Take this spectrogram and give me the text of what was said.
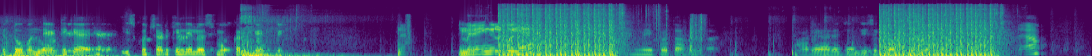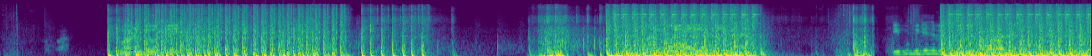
ये दो बंदे हैं ठीक है? इसको चढ़ के ले लो स्मोक करके। मेरा एंगल कोई है? नहीं पता। अरे अरे जल्दी से क्रॉस कर लो वन टू थ्री दीपू पीछे से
